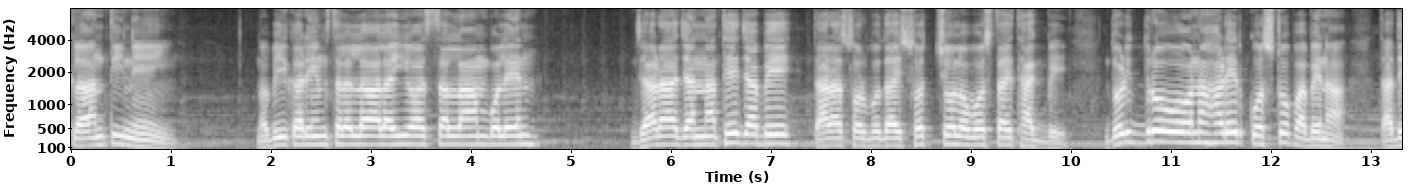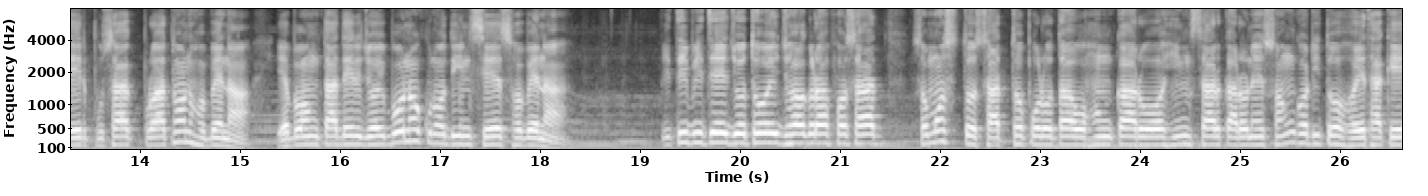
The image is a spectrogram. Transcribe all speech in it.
ক্লান্তি নেই। নবী করিম সাল্লাহ আলাইসাল্লাম বলেন, যারা জান্নাতে যাবে তারা সর্বদাই সচ্ছল অবস্থায় থাকবে। দরিদ্র ও অনাহারের কষ্ট পাবে না, তাদের পোশাক পুরাতন হবে না এবং তাদের যৌবনও কোনো দিন শেষ হবে না। পৃথিবীতে যতই ঝগড়া, ফসাদ, সমস্ত স্বার্থপরতা, অহংকার ও হিংসার কারণে সংঘটিত হয়ে থাকে,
